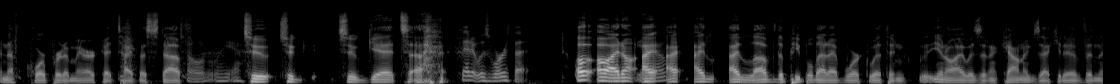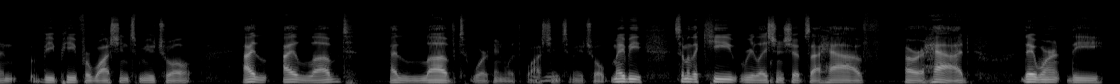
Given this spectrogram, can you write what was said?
enough corporate america type of stuff totally. Yeah. to to to get uh, That it was worth it. Oh, oh, I don't. You I, know? I, I, I love the people that I've worked with, and you know, I was an account executive and then VP for Washington Mutual. I, I loved, I loved working with Mm-hmm. Washington Mutual. Maybe some of the key relationships I have or had, they weren't the,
